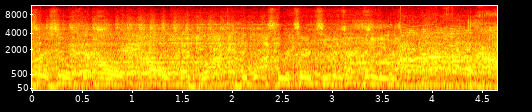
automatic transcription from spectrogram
personal foul to head Block against the return team.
